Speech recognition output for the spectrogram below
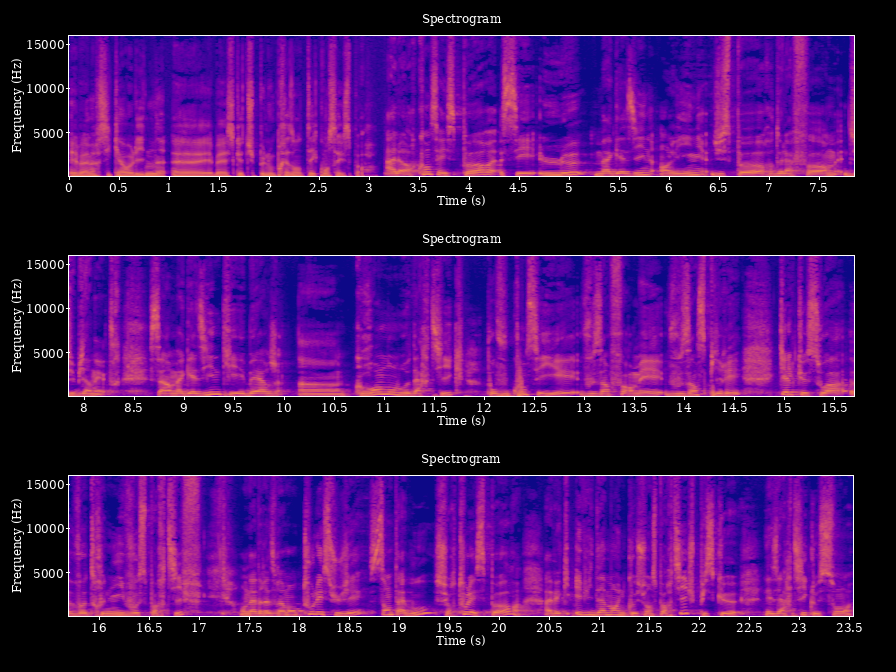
Et ben merci Caroline. Euh, et ben est-ce que tu peux nous présenter Conseil Sport? Alors, Conseil Sport, c'est le magazine en ligne du sport, de la forme, du bien-être. C'est un magazine qui héberge un grand nombre d'articles pour vous conseiller, vous informer, vous inspirer, quel que soit votre niveau sportif. On adresse vraiment tous les sujets, sans tabou, sur tous les sports, avec évidemment une caution sportive, puisque les articles sont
